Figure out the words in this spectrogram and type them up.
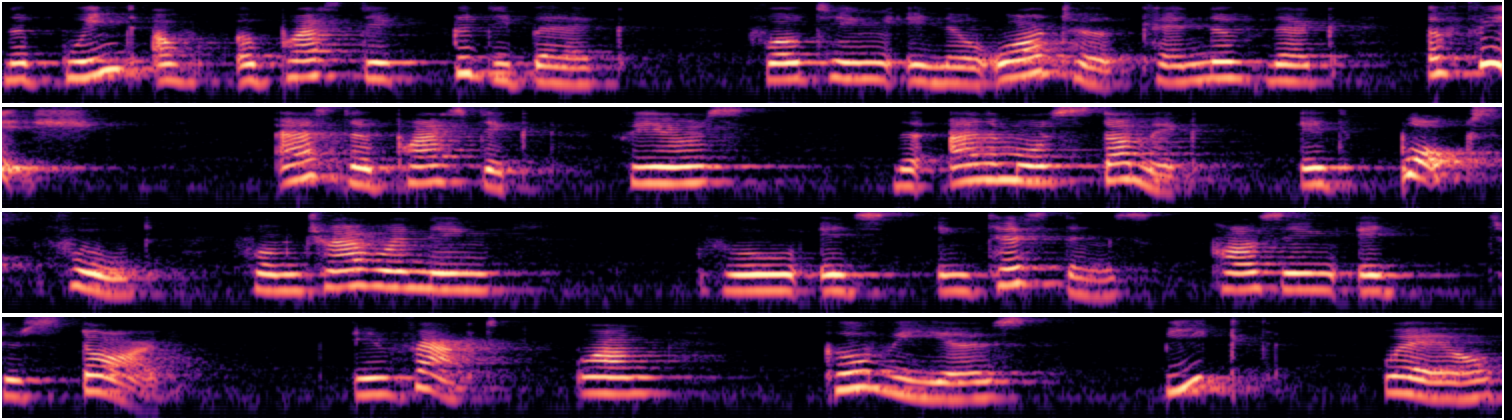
The glint of a plastic goodie bag floating in the water can look like a fish. As the plastic fills the animal's stomach, it blocks food from traveling through its intestines, causing it to starve. In fact, one Cuvier's beaked whale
